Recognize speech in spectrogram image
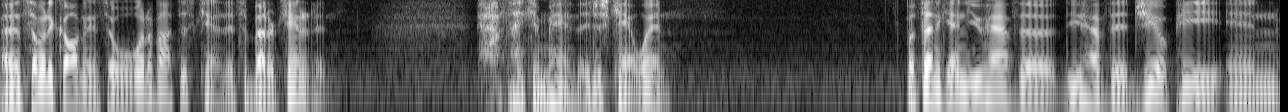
And then somebody called me and said, "Well, what about this candidate? It's a better candidate." And I'm thinking, man, they just can't win. But then again, you have the you have the GOP in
